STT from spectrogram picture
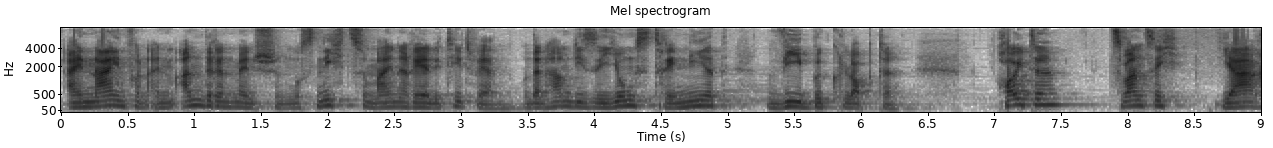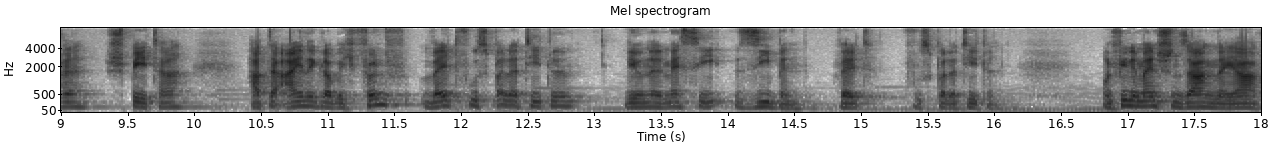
ein Nein von einem anderen Menschen muss nicht zu meiner Realität werden. Und dann haben diese Jungs trainiert wie Bekloppte. Heute, 20 Jahre später, hat der eine, glaube ich, fünf Weltfußballertitel, Lionel Messi sieben Weltfußballertitel. Und viele Menschen sagen, naja,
